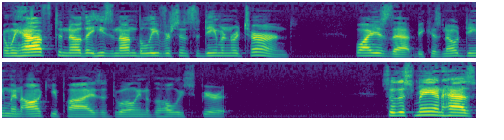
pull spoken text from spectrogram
And we have to know that he's an unbeliever since the demon returned. Why is that? Because no demon occupies a dwelling of the Holy Spirit. So this man has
